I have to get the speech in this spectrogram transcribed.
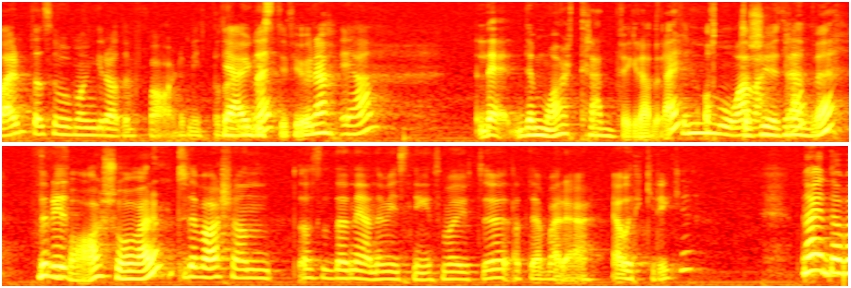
varmt. Altså, hvor mange grader var det midt på Det er august i fjor, ja. Ja. Det, det må ha vært 30 grader der. Det må ha vært det. 28-30. Det Fordi- var så varmt. Det var sånn, altså Den ene visningen som var ute, at jeg bare Jeg orker ikke. Nei, Jeg må det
